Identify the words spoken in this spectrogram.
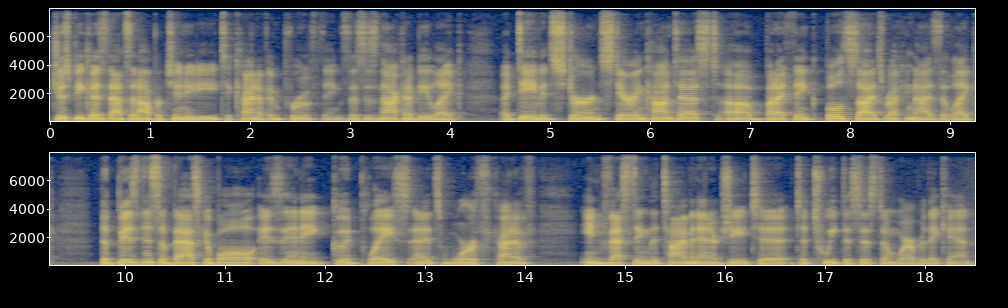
just because that's an opportunity to kind of improve things. This is not going to be like a David Stern staring contest, uh, but I think both sides recognize that like the business of basketball is in a good place and it's worth kind of investing the time and energy to to tweak the system wherever they can.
